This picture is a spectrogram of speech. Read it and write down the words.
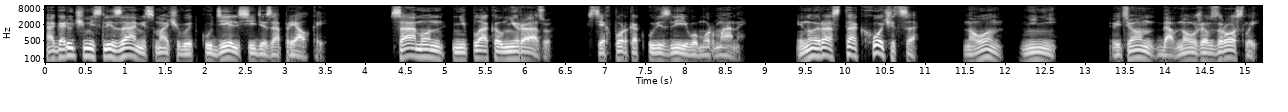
а горючими слезами смачивают кудель, сидя за прялкой. Сам он не плакал ни разу, с тех пор, как увезли его мурманы. Иной раз так хочется, но он ни-ни. Ведь он давно уже взрослый.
